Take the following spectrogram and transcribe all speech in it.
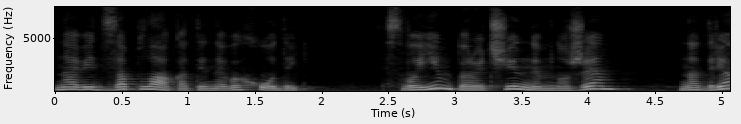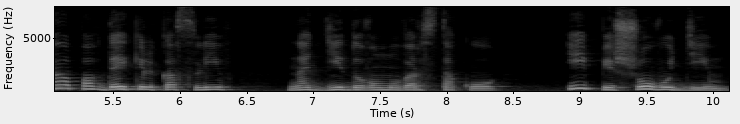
навіть заплакати не виходить. Своїм перочинним ножем надряпав декілька слів на дідовому верстаку і пішов у дім,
